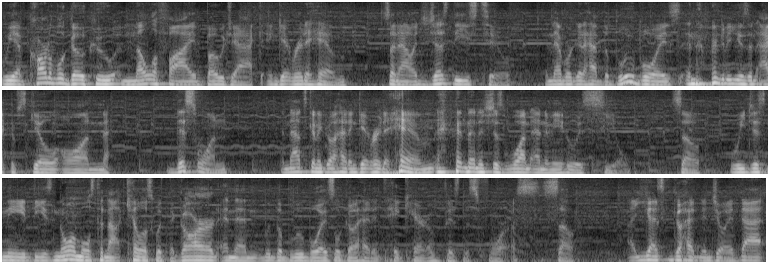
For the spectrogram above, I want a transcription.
we have Carnival Goku nullify Bojack and get rid of him. So now it's just these two. And then we're to have the Blue Boys, and then we're to use an active skill on this one. And that's to go ahead and get rid of him. And then it's just one enemy who is sealed. So we just need these normals to not kill us with the guard, and then the Blue Boys will go ahead and take care of business for us. So uh, you guys can go ahead and enjoy that.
